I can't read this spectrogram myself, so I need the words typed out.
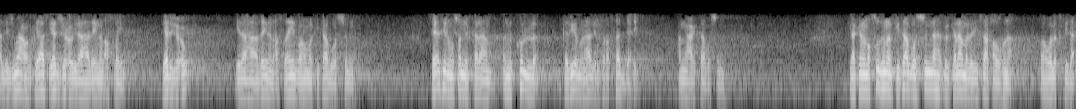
الإجماع والقياس يرجع إلى هذين الأصلين. يرجع إلى هذين الأصلين وهما الكتاب والسنة. سيأتي المصنف كلام أن كل كثير من هذه الفرق تدعي أنها على الكتاب والسنة. لكن المقصود هنا الكتاب والسنة بالكلام الذي ساقه هنا وهو الاقتداء.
